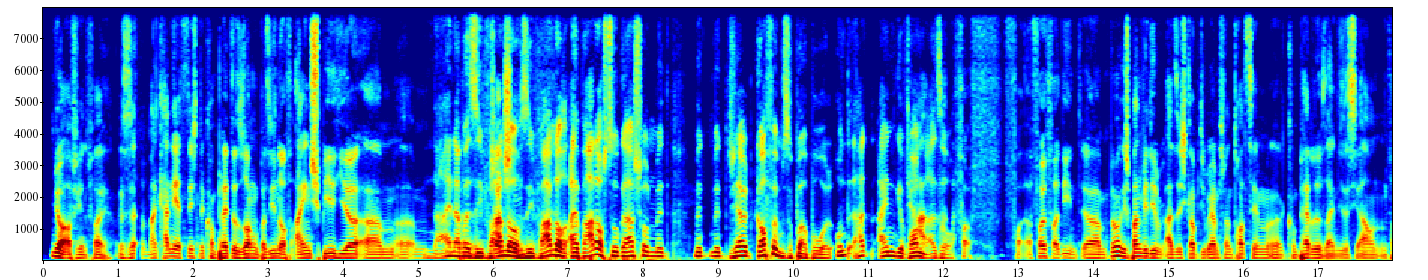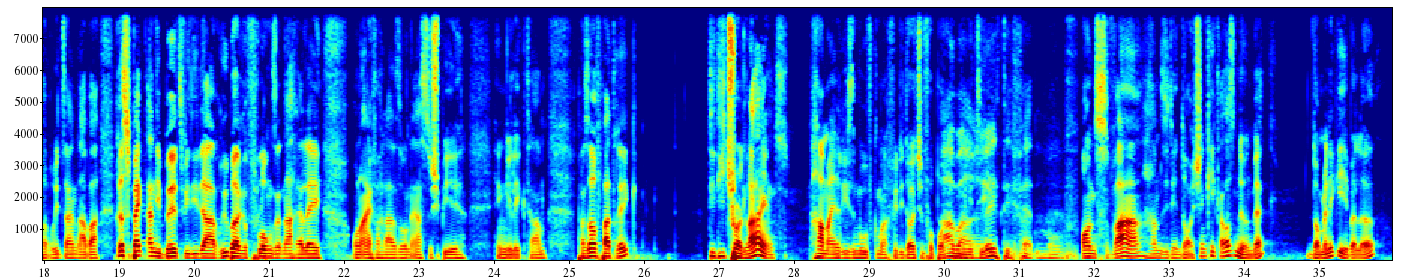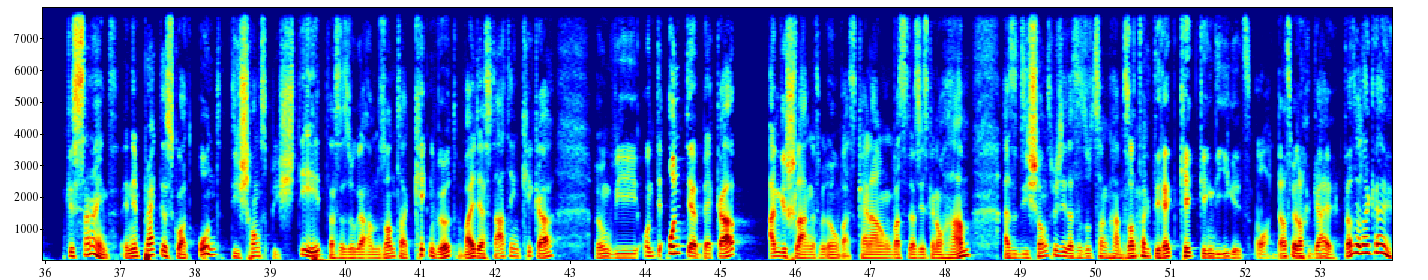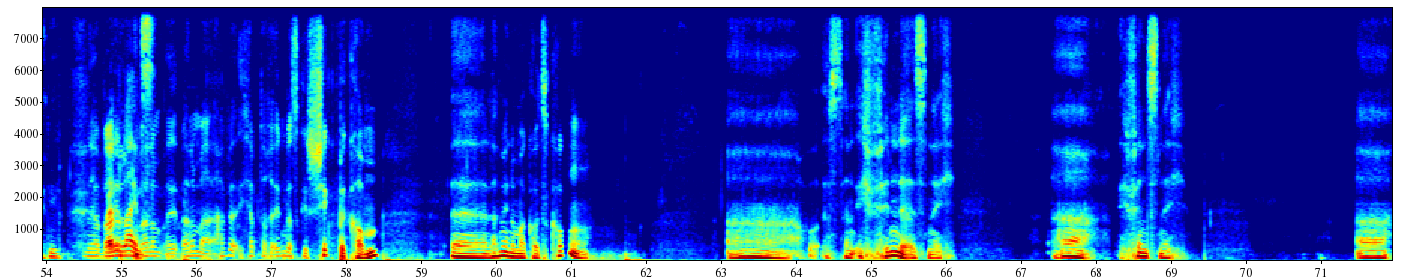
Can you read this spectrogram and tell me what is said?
Ja, auf jeden Fall. Es, man kann jetzt nicht eine komplette Saison basieren auf ein Spiel hier. Ähm, ähm, Nein, aber äh, sie waren judgen. doch, sie waren doch, er war doch sogar schon mit, mit, mit Jared Goff im Super Bowl und hat einen gewonnen. Ja, also voll verdient. Ja, bin mal gespannt, wie die, also ich glaube, die Rams werden trotzdem äh, competitive sein dieses Jahr und ein Favorit sein, aber Respekt an die Bills, wie die da rüber geflogen sind nach LA und einfach da so ein erstes Spiel hingelegt haben. Pass auf, Patrick, die Detroit Lions haben einen riesen Move gemacht für die deutsche Football-Community. Aber richtig fetten Move. Und zwar haben sie den deutschen Kicker aus Nürnberg, Dominik Eberle, gesigned in den Practice Squad und die Chance besteht, dass er sogar am Sonntag kicken wird, weil der Starting Kicker irgendwie und, und der Backup angeschlagen ist mit irgendwas. Keine Ahnung, was sie das jetzt genau haben. Also die Chance besteht, dass er sozusagen am Sonntag direkt kickt gegen die Eagles. Oh, das wäre doch geil. Das wäre doch geil. Ja, warte, warte, warte, mal, ich habe doch irgendwas geschickt bekommen. Äh, lass mich noch mal kurz gucken. Ah, wo ist denn? Ich finde es nicht. Ah, ich finde es nicht. Ah.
